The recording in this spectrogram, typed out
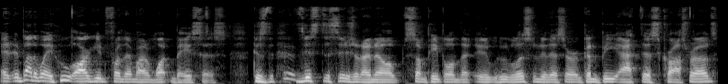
And, and by the way, who argued for them on what basis? Because this decision, I know some people that, who listen to this are going to be at this crossroads,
